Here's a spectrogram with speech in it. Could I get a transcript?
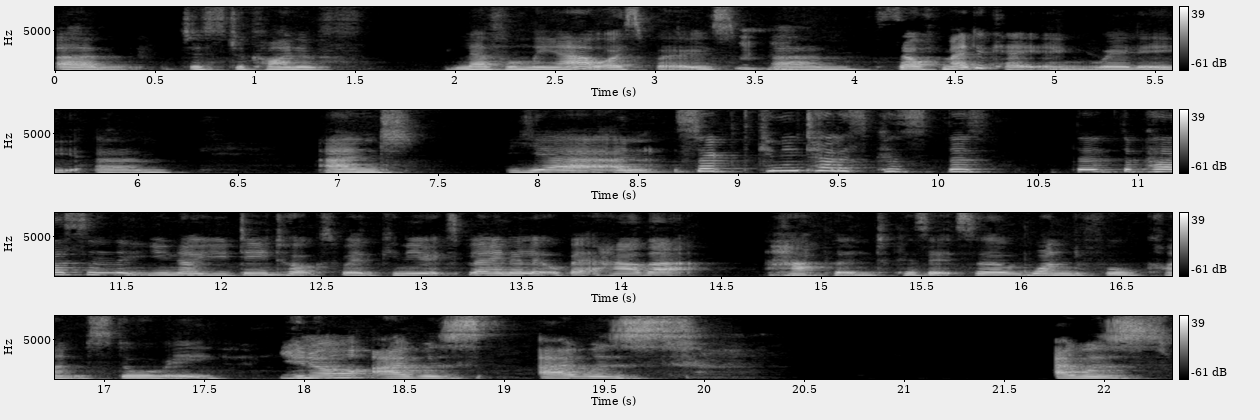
um, just to kind of level me out, I suppose. Mm-hmm. Um, Self medicating, really. Um, and yeah, and so can you tell us, because the, the, the person that you know you detox with, can you explain a little bit how that happened? Because it's a wonderful kind of story. You know, I was, I was, I was,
